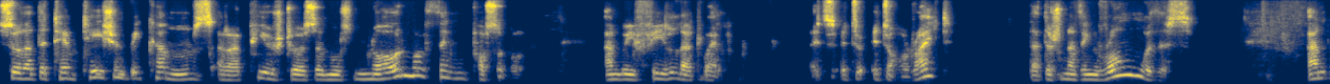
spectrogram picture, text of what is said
so that the temptation becomes or appears to us the most normal thing possible. And we feel that, well, it's, it's, it's all right, that there's nothing wrong with this. And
